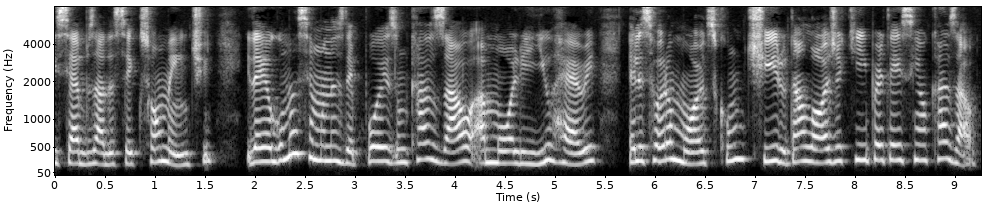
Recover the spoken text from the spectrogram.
e ser abusada sexualmente. E daí, algumas semanas depois, um casal, a Molly e o Harry, eles foram mortos com um tiro na loja que pertencia ao casal.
